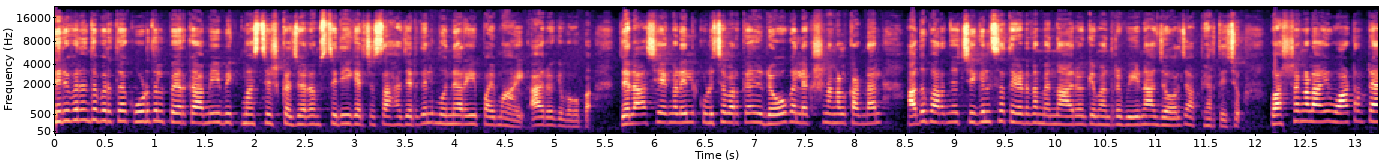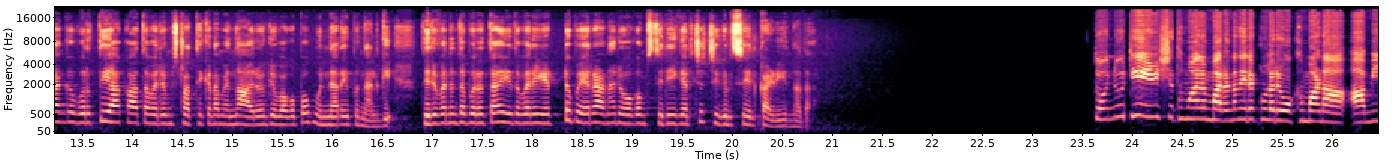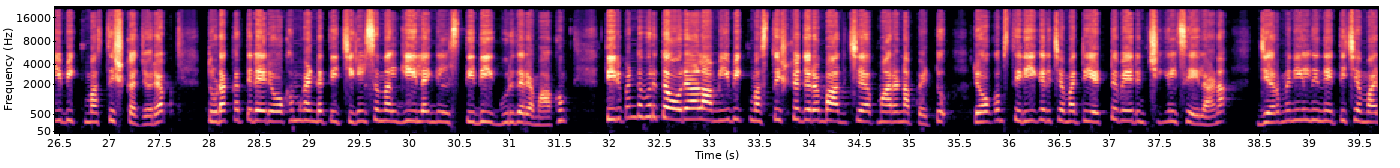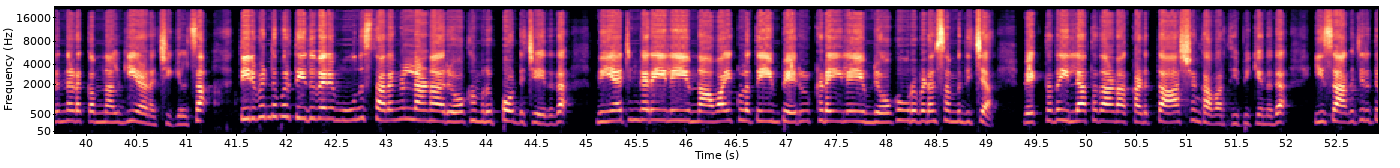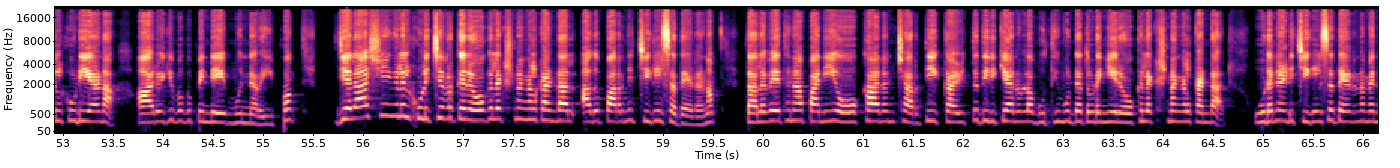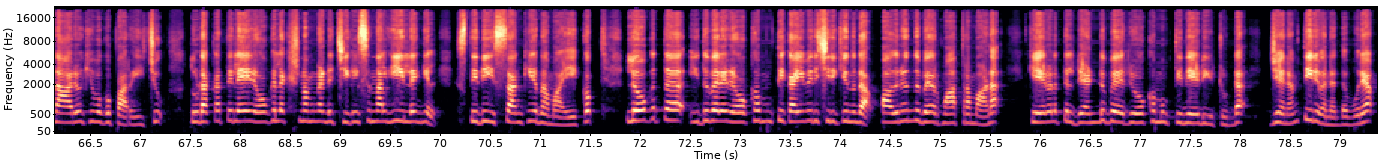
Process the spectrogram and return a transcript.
തിരുവനന്തപുരത്ത് കൂടുതൽ പേർക്ക് അമീബിക് മസ്തിഷ്ക ജ്വരം സ്ഥിരീകരിച്ച സാഹചര്യത്തിൽ മുന്നറിയിപ്പുമായി ആരോഗ്യവകുപ്പ്. ജലാശയങ്ങളിൽ കുളിച്ചവർക്ക് രോഗലക്ഷണങ്ങൾ കണ്ടാൽ അത് പറഞ്ഞ് ചികിത്സ തേടണമെന്ന് ആരോഗ്യമന്ത്രി വീണ ജോർജ് അഭ്യർത്ഥിച്ചു. വർഷങ്ങളായി വാട്ടർ ടാങ്ക് വൃത്തിയാക്കാത്തവരും ശ്രദ്ധിക്കണമെന്ന് ആരോഗ്യവകുപ്പ് മുന്നറിയിപ്പ് നൽകി. തിരുവനന്തപുരത്ത് ഇതുവരെ എട്ട് പേരാണ് രോഗം സ്ഥിരീകരിച്ച് ചികിത്സയിൽ കഴിയുന്നത്. തൊണ്ണൂറ്റിയേഴ് ശതമാനം മരണനിരക്കുള്ള രോഗമാണ് അമീബിക് മസ്തിഷ്ക ജ്വരം. തുടക്കത്തിലെ രോഗം കണ്ടെത്തി ചികിത്സ നൽകിയില്ലെങ്കിൽ സ്ഥിതി ഗുരുതരമാകും. തിരുവനന്തപുരത്ത് ഒരാൾ അമീബിക് മസ്തിഷ്ക ജ്വരം ബാധിച്ച് മരണപ്പെട്ടു. രോഗം സ്ഥിരീകരിച്ച മറ്റ് എട്ട് പേരും ചികിത്സയിലാണ്. ജർമ്മനിയിൽ നിന്ന് എത്തിച്ച മരുന്നടക്കം നൽകിയാണ് ചികിത്സ. തിരുവനന്തപുരത്ത് ഇതുവരെ മൂന്ന് സ്ഥലങ്ങളിലാണ് രോഗം റിപ്പോർട്ട് ചെയ്തത്. നെയ്യാറ്റിൻകരയിലെയും നാവായിക്കുളത്തെയും പേരൂർക്കടയിലെയും രോഗ ഉറവിടം സംബന്ധിച്ച് വ്യക്തതയില്ലാത്തതാണ് കടുത്ത ആശങ്ക വർദ്ധിപ്പിക്കുന്നത്. ഈ സാഹചര്യത്തിൽ കൂടിയാണ് ആരോഗ്യവകുപ്പിന്റെ മുന്നറിയിപ്പ്. ജലാശയങ്ങളിൽ കുളിച്ചവർക്ക് രോഗലക്ഷണങ്ങൾ കണ്ടാൽ അത് പറഞ്ഞ് ചികിത്സ തേടണം. തലവേദന പനി ഓക്കാനം ഛർദി കഴുത്ത് തിരിക്കാനുള്ള ബുദ്ധിമുട്ട് തുടങ്ങിയ രോഗലക്ഷണങ്ങൾ കണ്ടാൽ ഉടനടി ചികിത്സ തേടണമെന്ന് ആരോഗ്യവകുപ്പ് അറിയിച്ചു. തുടക്കത്തിലെ രോഗലക്ഷണം കണ്ട് ചികിത്സ നൽകിയില്ലെങ്കിൽ സ്ഥിതി സങ്കീർണമായേക്കും. ലോകത്ത് ഇതുവരെ രോഗമുക്തി കൈവരിച്ചിരിക്കുന്നത് പതിനൊന്ന് പേർ മാത്രമാണ്. കേരളത്തിൽ രണ്ടുപേർ രോഗമുക്തി നേടിയിട്ടുണ്ട്. ജനം തിരുവനന്തപുരം.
